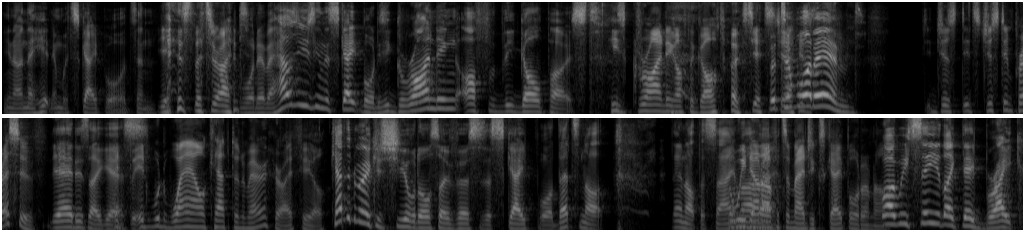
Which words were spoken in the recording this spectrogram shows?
you know, and they're hitting him with skateboards and Yes, that's right. whatever. How's he using the skateboard? Is he grinding off the goalpost? He's grinding off the goalpost. Yes, But to what end? Just it's just impressive. Yeah, it is, I It, guess. it would wow Captain America. I feel. Captain America's shield also versus a skateboard. That's not, they're not the same. But we don't know they? if it's a magic skateboard or not. Well, we see like they break,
